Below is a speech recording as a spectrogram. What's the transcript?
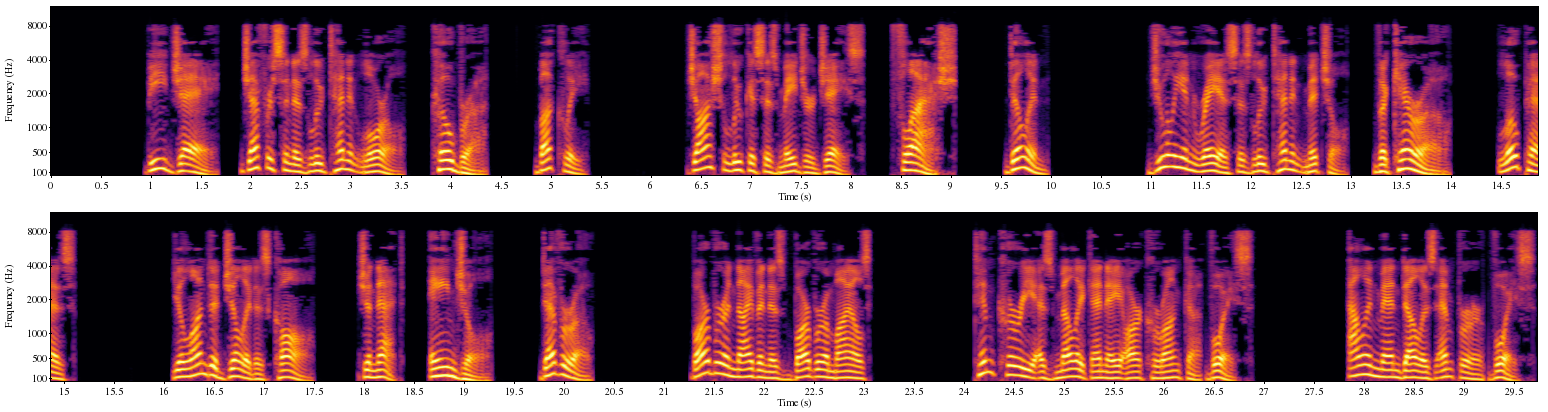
B.J. Jefferson as Lieutenant Laurel Cobra Buckley. Josh Lucas as Major Jace Flash Dillon Julian Reyes as Lieutenant Mitchell Vaquero Lopez. Yolanda Gillett as Call Jeanette Angel Devereaux. Barbara Niven as Barbara Miles Tim Curry as Melek Nar Karanka voice. Alan Mandel as Emperor voice.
